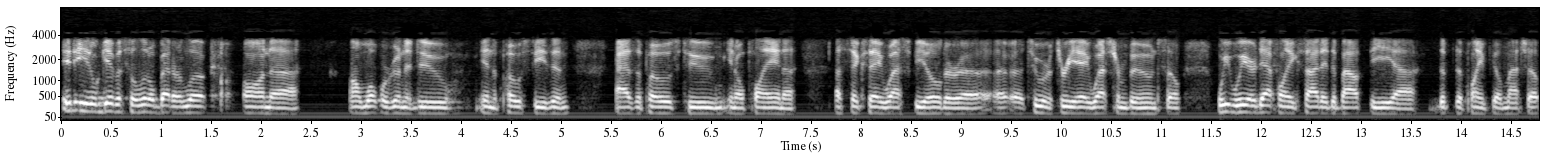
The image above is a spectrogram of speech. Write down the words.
it, it'll give us a little better look on uh, on what we're going to do in the postseason, as opposed to you know playing a a 6A Westfield or a, a 2 or 3A Western Boone. So we, we are definitely excited about the, uh, the, the Plainfield matchup.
